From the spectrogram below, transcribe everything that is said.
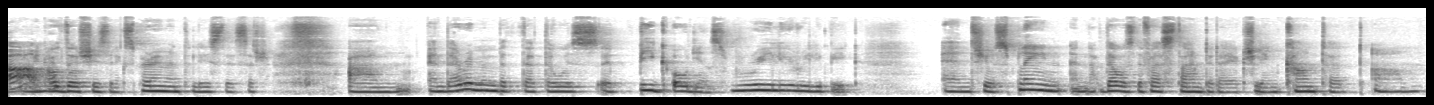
Ah, I mean, okay. although she's an experimentalist, etc. Um, and I remember that there was a big audience, really, really big. And she was playing, and that was the first time that I actually encountered, um,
